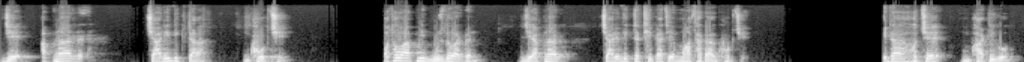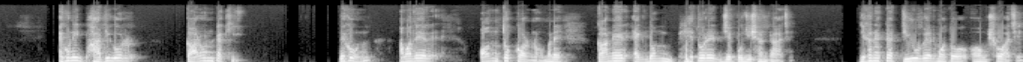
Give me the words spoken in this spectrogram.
যে আপনার চারিদিকটা ঘুরছে। অথবা আপনি বুঝতে পারবেন যে আপনার চারিদিকটা ঠিক আছে, মাথাটা ঘুরছে। এটা হচ্ছে ভাটিগো এখন এই ভাটিগোর কারণটা কি? দেখুন, আমাদের অন্তঃকর্ণ মানে কানের একদম ভেতরের যে পজিশনটা আছে, যেখানে একটা টিউবের মতো অংশ আছে,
